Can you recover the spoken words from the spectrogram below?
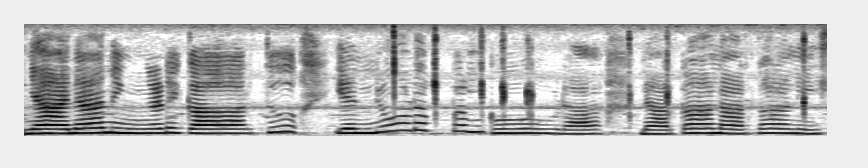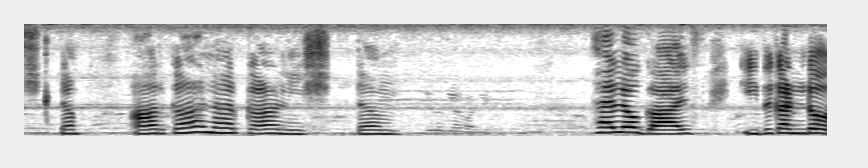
ഞാനാ നിങ്ങളുടെ കാർത്തു. എന്നോടൊപ്പം കൂടാ. ആർക്കാണാർക്കാണ് ഇഷ്ടം ഹലോ ഗായ്സ് ഇത് കണ്ടോ?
